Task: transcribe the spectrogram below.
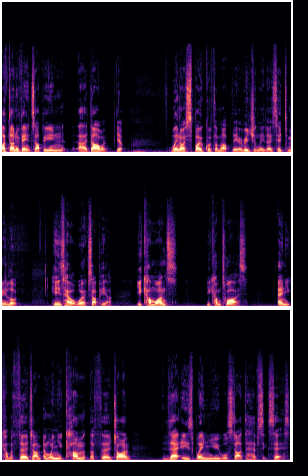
I've done events up in uh, Darwin. Yep. When I spoke with them up there originally, they said to me, "Look, here's how it works up here. You come once, you come twice, and you come a third time. And when you come the third time, that is when you will start to have success.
